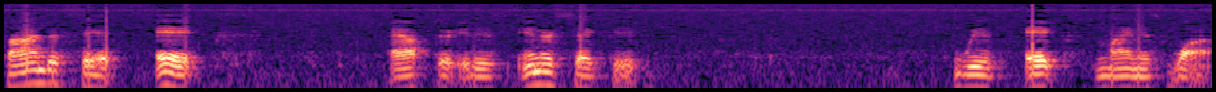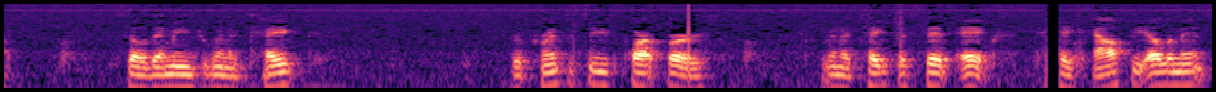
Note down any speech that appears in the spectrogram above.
find the set X after it is intersected with X minus Y. So that means we're going to take the parentheses part first we're going to take the set X, take out the elements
